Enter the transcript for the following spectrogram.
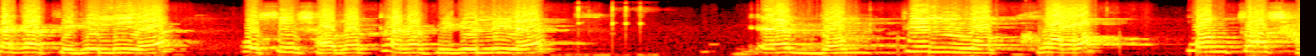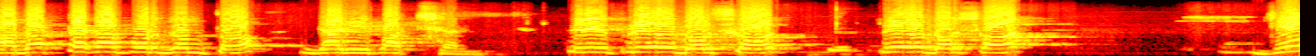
টাকা থেকে লিয়ে পঁচিশ হাজার টাকা থেকে লিয়ে একদম তিন লক্ষ পঞ্চাশ হাজার টাকা পর্যন্ত গাড়ি পাচ্ছেন। প্রিয়- দর্শক, প্রিয় দর্শক, যে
